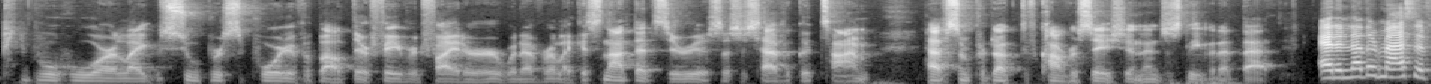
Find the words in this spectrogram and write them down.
people who are like super supportive about their favorite fighter or whatever. Like it's not that serious. Let's just have a good time, have some productive conversation, and just leave it at that. And another massive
